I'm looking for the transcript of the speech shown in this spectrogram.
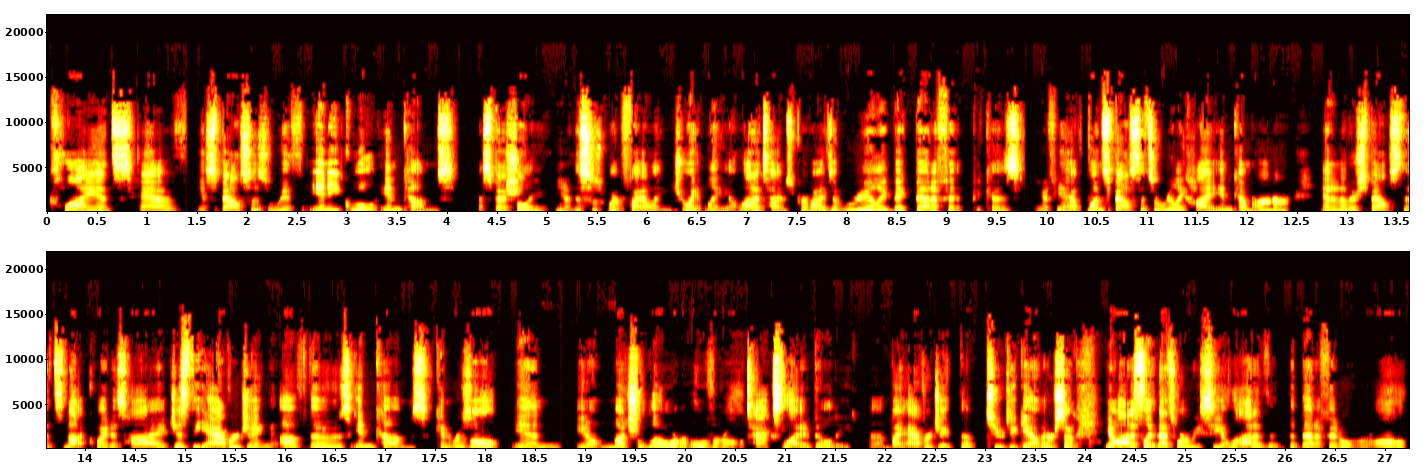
clients have you know, spouses with unequal incomes, especially, you know, this is where filing jointly a lot of times provides a really big benefit because, you know, if you have one spouse that's a really high income earner and another spouse that's not quite as high, just the averaging of those incomes can result in, you know, much lower overall tax liability um, by averaging the two together. So, you know, honestly, that's where we see a lot of the, the benefit overall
